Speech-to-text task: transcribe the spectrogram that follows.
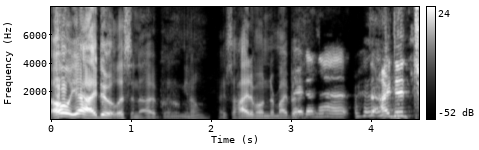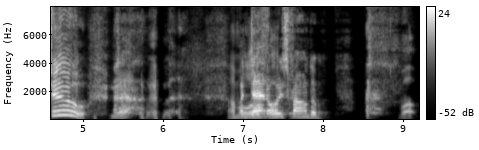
oh yeah, I do. Listen, I you know I used to hide them under my bed. done that. I did too. Yeah. I'm a My little dad always found them. Well,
